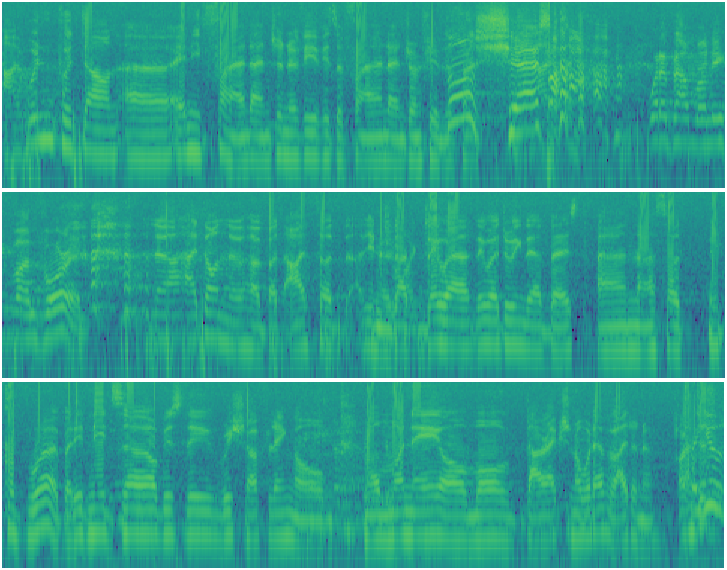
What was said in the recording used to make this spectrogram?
I wouldn't put down uh, any friend, and Genevieve is a friend, and John Philip is a friend. Bullshit. What about Monique Van Vooren? No, I don't know her, but I thought, you know, that they were they were doing their best, and I thought it could work, but it needs uh, obviously reshuffling or more money or more direction or whatever. I don't know. I'm just, you-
